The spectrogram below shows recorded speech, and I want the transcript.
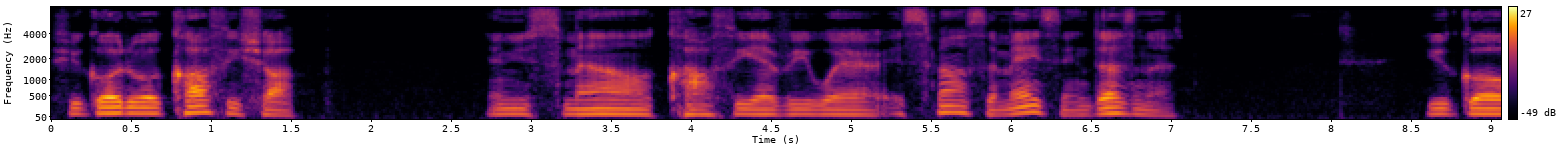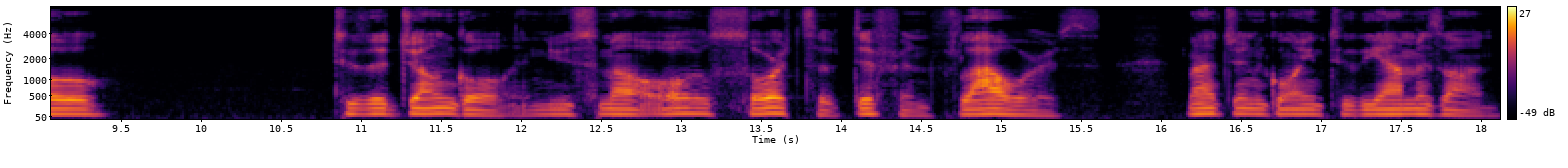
If you go to a coffee shop and you smell coffee everywhere, it smells amazing, doesn't it? You go to the jungle and you smell all sorts of different flowers. Imagine going to the Amazon.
